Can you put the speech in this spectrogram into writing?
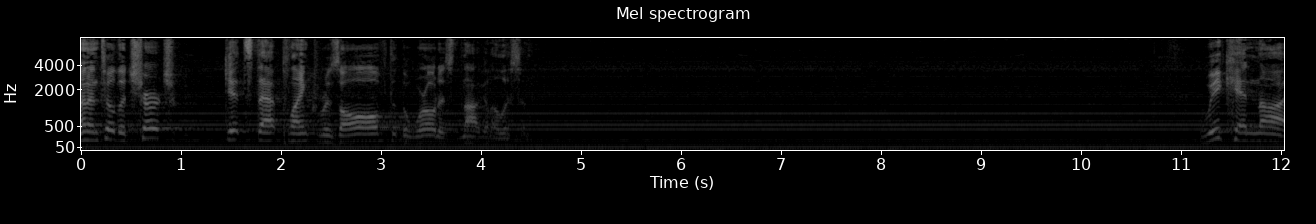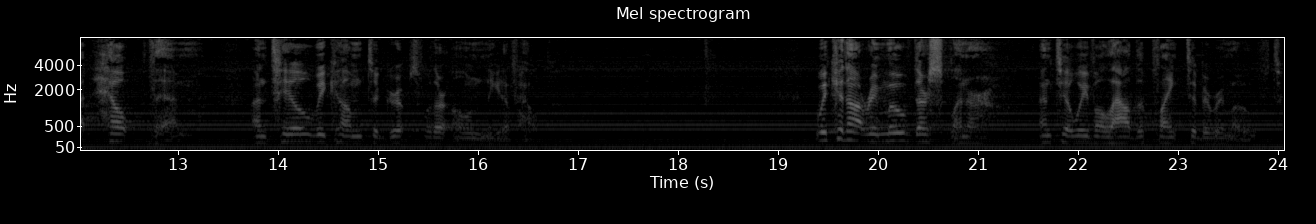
And until the church gets that plank resolved, the world is not going to cannot remove their splinter until we've allowed the plank to be removed.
